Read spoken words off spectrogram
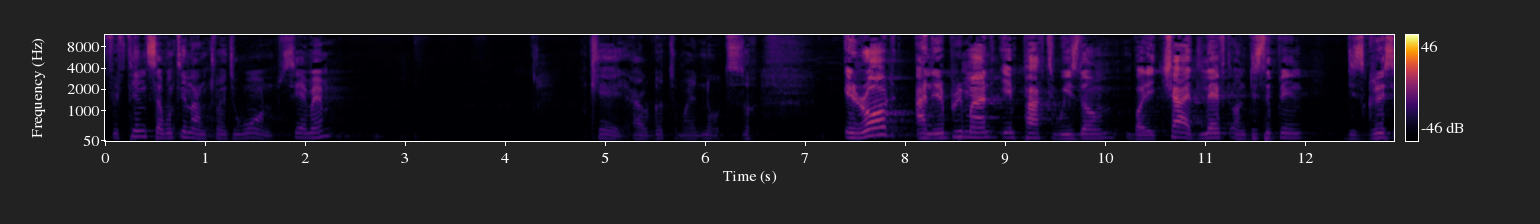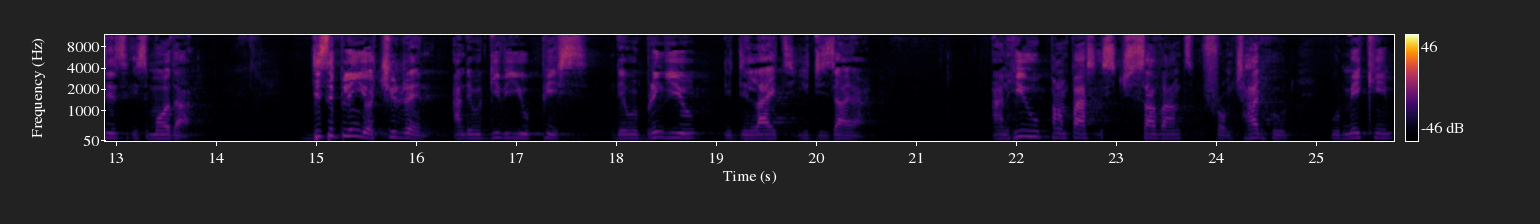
15, 17, and 21. CMM? Okay, I'll go to my notes. So, a rod and a reprimand impact wisdom, but a child left undisciplined disgraces his mother. Discipline your children, and they will give you peace. They will bring you the delight you desire. And he who pampers his servant from childhood will make him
